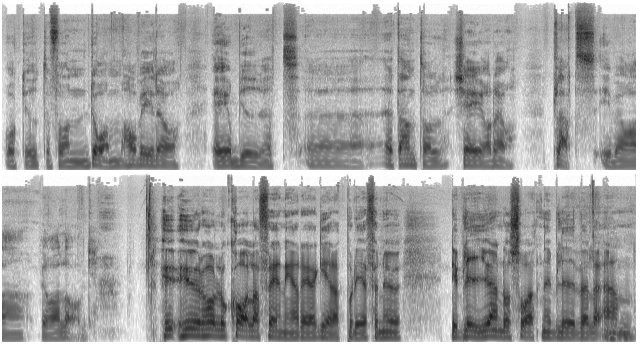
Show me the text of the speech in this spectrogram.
Och utifrån dem har vi då erbjudit eh, ett antal tjejer då plats i våra, våra lag. Hur, hur har lokala föreningar reagerat på det? För nu, det blir ju ändå så att ni blir väl en mm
